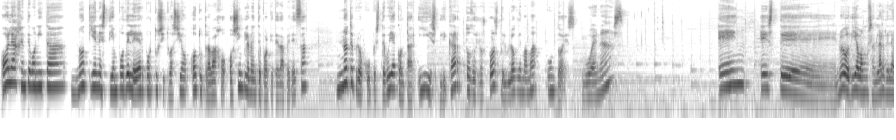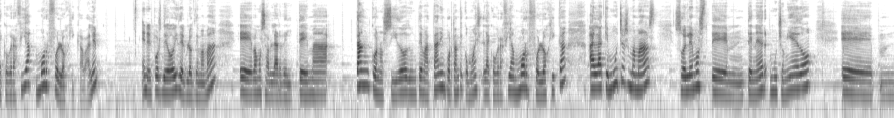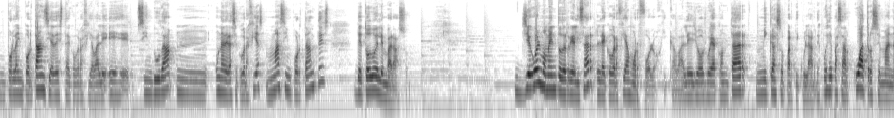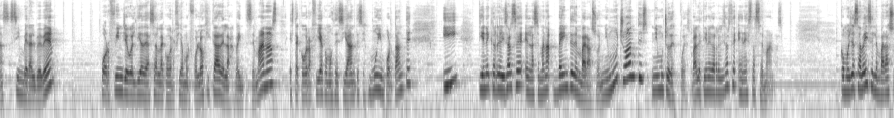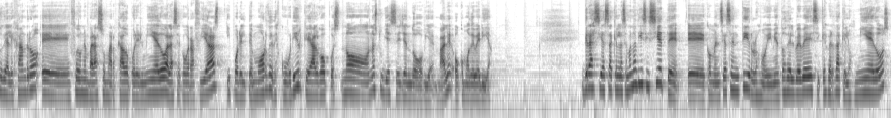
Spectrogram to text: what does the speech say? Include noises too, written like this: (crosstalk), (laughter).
Hola gente bonita, ¿no tienes tiempo de leer por tu situación o tu trabajo o simplemente porque te da pereza? No te preocupes, te voy a contar y explicar todos los posts del blog de mamá.es. Buenas. En este nuevo día vamos a hablar de la ecografía morfológica, ¿vale? En el post de hoy del blog de mamá eh, vamos a hablar del tema tan conocido, de un tema tan importante como es la ecografía morfológica, a la que muchas mamás solemos em, tener mucho miedo. Eh, por la importancia de esta ecografía, ¿vale? Eh, sin duda, mm, una de las ecografías más importantes de todo el embarazo. Llegó el momento de realizar la ecografía morfológica, ¿vale? Yo os voy a contar mi caso particular. Después de pasar cuatro semanas sin ver al bebé, por fin llegó el día de hacer la ecografía morfológica de las 20 semanas. Esta ecografía, como os decía antes, es muy importante y tiene que realizarse en la semana 20 de embarazo, ni mucho antes ni mucho después, ¿vale? Tiene que realizarse en estas semanas. Como ya sabéis, el embarazo de Alejandro eh, fue un embarazo marcado por el miedo a las ecografías y por el temor de descubrir que algo pues no, no estuviese yendo bien, ¿vale? O como debería gracias a que en la semana 17 eh, comencé a sentir los movimientos del bebé, sí que es verdad que los miedos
